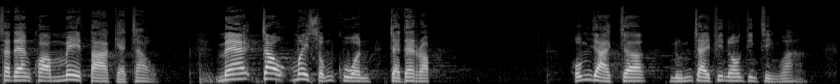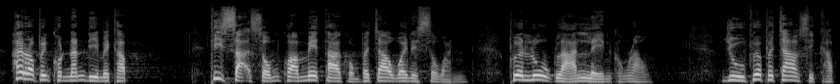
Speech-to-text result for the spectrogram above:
แสดงความเมตตาแก่เจ้า แม้เจ้าไม่สมควรจะได้รับ ผมอยากจะหนุนใจพี่น้องจริง ๆ ว่า ให้เราเป็นคนนั้นดีไหมครับ ที่สะสมความเมตตาของพระเจ้าไว้ในสวรรค์ เพื่อลูกหลานเหลนของเรา อยู่เพื่อพระเจ้าสิครับ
